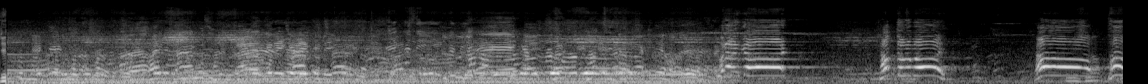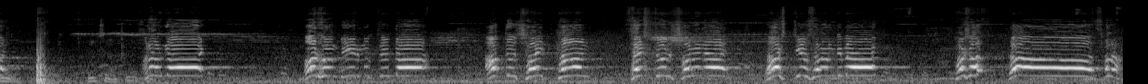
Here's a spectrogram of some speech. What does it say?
যে মরহুম বীর মুক্তিযোদ্ধা আব্দুল শহীদ খান সেন্টুর স্মরণে রাষ্ট্রীয় সালাম দিবেন সশস্ত্র সালাম।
